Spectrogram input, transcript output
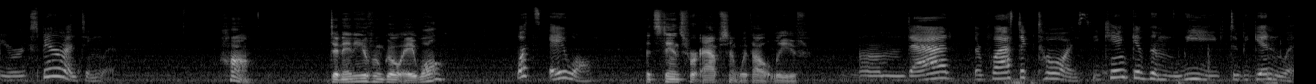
we were experimenting with. Huh. Did any of them go AWOL? What's AWOL? It stands for absent without leave. Um, Dad, they're plastic toys. You can't give them leave to begin with.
